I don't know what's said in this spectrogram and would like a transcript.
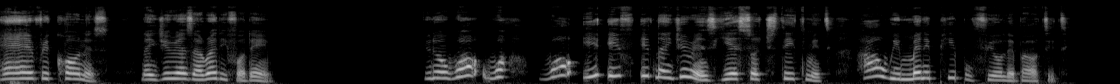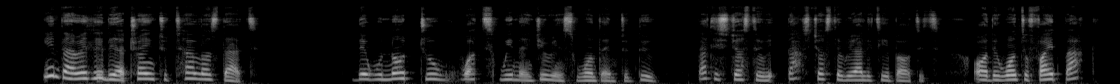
every corners, Nigerians are ready for them. You know what what what if if Nigerians hear such statements, how will many people feel about it? Indirectly they are trying to tell us that they will not do what we Nigerians want them to do. That is just a, that's just the reality about it. Or they want to fight back.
